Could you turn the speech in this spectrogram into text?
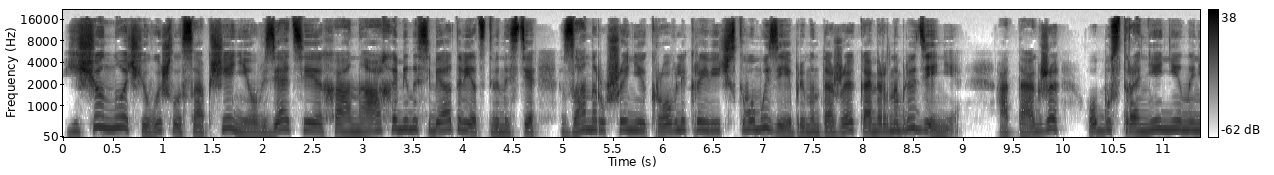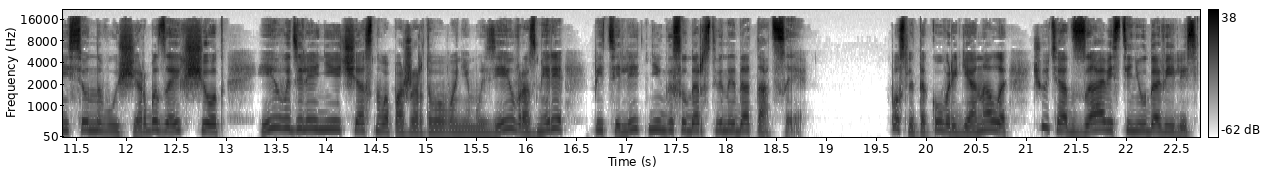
Еще ночью вышло сообщение о взятии ханахами на себя ответственности за нарушение кровли краеведческого музея при монтаже камер наблюдения — а также об устранении нанесенного ущерба за их счет и выделении частного пожертвования музею в размере пятилетней государственной дотации. После такого регионалы чуть от зависти не удавились,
